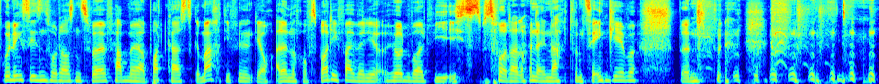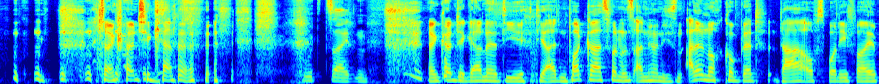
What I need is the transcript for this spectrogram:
Frühlingsseason 2012 haben wir ja Podcasts gemacht. Die findet ihr auch alle noch auf Spotify. Wenn ihr hören wollt, wie ich Art Online 8 von 10 gebe, dann, dann könnt ihr gerne Gute Zeiten. dann könnt ihr gerne die, die alten Podcasts von uns anhören. Die sind alle noch komplett da auf Spotify.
